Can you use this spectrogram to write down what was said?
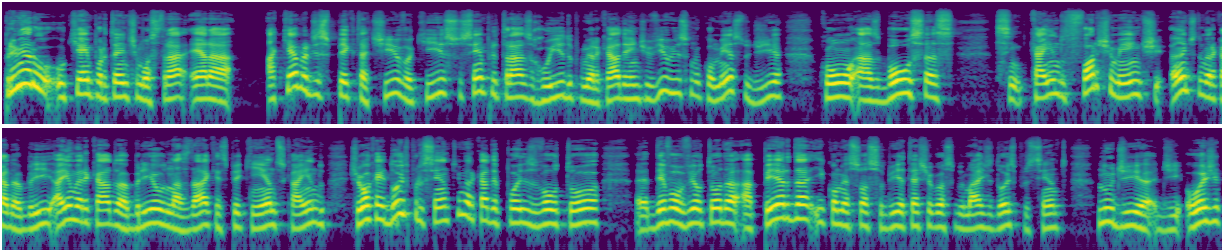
Primeiro, o que é importante mostrar era a quebra de expectativa, que isso sempre traz ruído para o mercado, a gente viu isso no começo do dia com as bolsas assim, caindo fortemente antes do mercado abrir. Aí o mercado abriu, Nasdaq, SP500 caindo, chegou a cair 2% e o mercado depois voltou, eh, devolveu toda a perda e começou a subir, até chegou a subir mais de 2% no dia de hoje.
